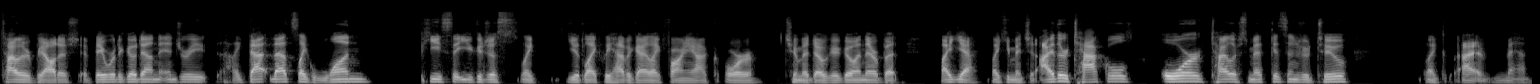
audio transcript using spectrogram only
Tyler Biadasz, if they were to go down to injury, like that, that's like one piece that you could just like you'd likely have a guy like Farniok or Chuma Edoga go in there. But like, yeah, like you mentioned, either tackles or Tyler Smith gets injured too. Like, I man,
